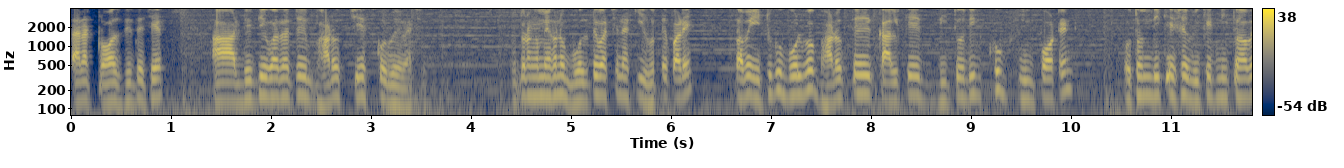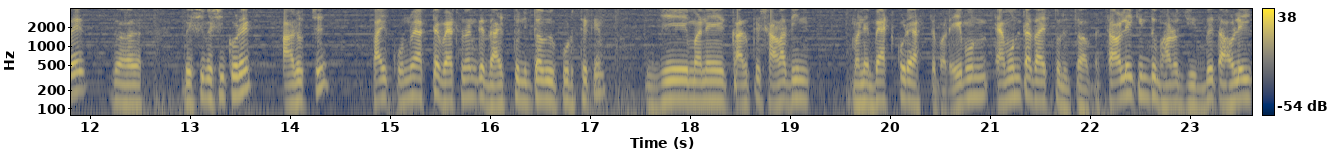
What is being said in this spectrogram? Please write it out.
তারা টস জিতেছে। আর দ্বিতীয় কথা হচ্ছে ভারত চেস করবে ম্যাচে সুতরাং আমি এখনও বলতে পারছি না কি হতে পারে। তবে এটুকু বলব, ভারতে কালকে দ্বিতীয় দিন খুব ইম্পর্ট্যান্ট প্রথম দিকে এসে উইকেট নিতে হবে বেশি বেশি করে। আর হচ্ছে, ভাই, কোনো একটা ব্যাটসম্যানকে দায়িত্ব নিতে হবে উপর থেকে। যে মানে কালকে সারাদিন মানে ব্যাট করে আসতে পারে এমন এমনটা দায়িত্ব নিতে হবে। তাহলেই কিন্তু ভারত জিতবে, তাহলেই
